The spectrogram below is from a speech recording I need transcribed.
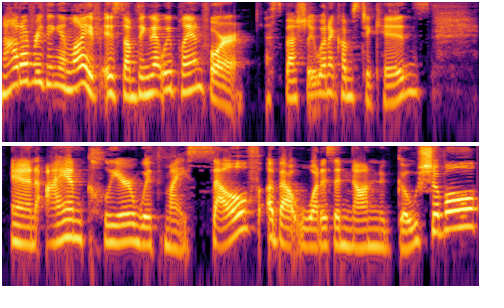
not everything in life is something that we plan for, especially when it comes to kids. And I am clear with myself about what is a non negotiable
